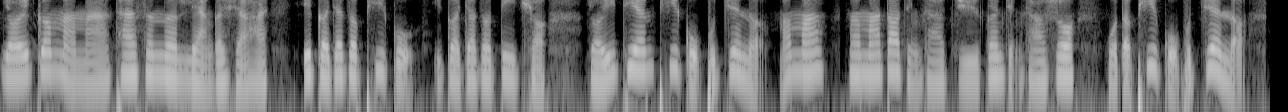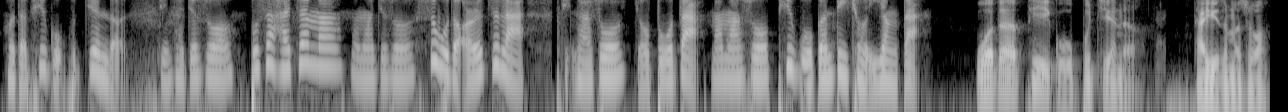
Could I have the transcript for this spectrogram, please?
有一个妈妈，她生了两个小孩，一个叫做屁股，一个叫做地球。有一天，屁股不见了，妈妈。妈妈到警察局跟警察说：“我的屁股不见了，我的屁股不见了。”警察就说：“不是还在吗？”妈妈就说：“是我的儿子啦。”警察说：“有多大？”妈妈说：“屁股跟地球一样大。”我的屁股不见了，台语怎么说？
